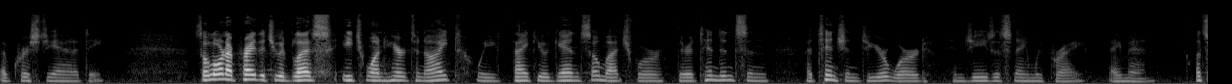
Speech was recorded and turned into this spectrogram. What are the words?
of Christianity. So, Lord, I pray that you would bless each one here tonight. We thank you again so much for their attendance and attention to your word. In Jesus' name we pray. Amen. Let's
